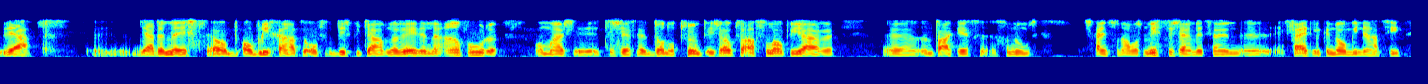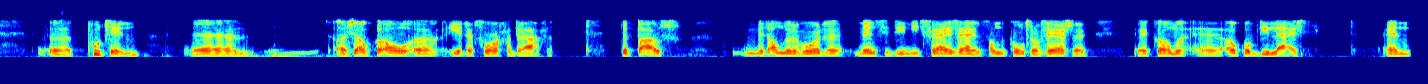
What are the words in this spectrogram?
ja, ja, de meest obligate of disputabele redenen aanvoeren. Om maar te zeggen, Donald Trump is ook de afgelopen jaren een paar keer genoemd schijnt van alles mis te zijn met zijn uh, feitelijke nominatie. Poetin is ook al eerder voorgedragen. De paus, met andere woorden, mensen die niet vrij zijn van controverse, komen ook op die lijst. En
